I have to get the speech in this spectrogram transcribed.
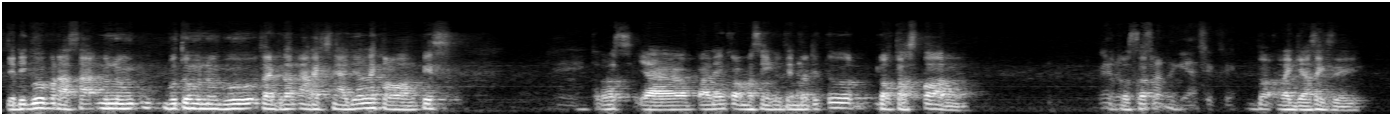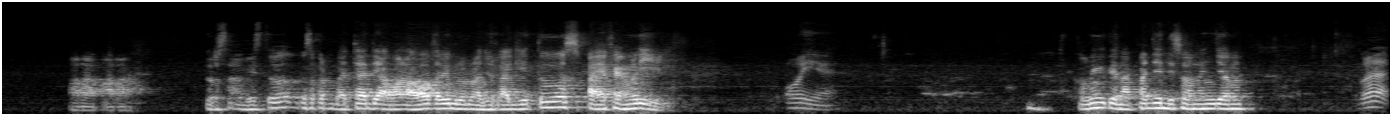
jadi gue merasa menunggu, butuh menunggu terbitan Alex-nya aja lah kalau One Piece terus ya paling kalau masih ngikutin berarti itu Dr. Stone Ini Terus dokter apa? lagi asik sih. Do- lagi asik sih parah parah terus habis itu gue sempat baca di awal-awal tapi belum lanjut lagi itu Spy Family Oh iya. kalau ngikutin apa aja di Shonen Jump Gua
